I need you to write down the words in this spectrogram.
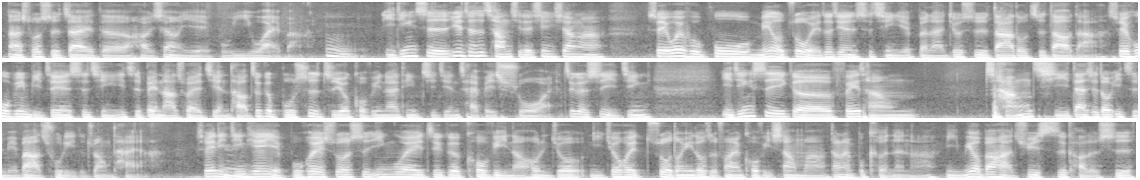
那说实在的，好像也不意外吧？嗯，已经是因为这是长期的现象啊。所以卫福部没有作为这件事情，也本来就是大家都知道的啊。所以护病比这件事情一直被拿出来检讨，这个不是只有 COVID-19 期间才被说，哎，这个是已经已经是一个非常长期但是都一直没办法处理的状态啊。所以你今天也不会说是因为这个 COVID，然后你就你就会做东西都只放在 COVID 上吗？当然不可能啊！你没有办法去思考的是，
